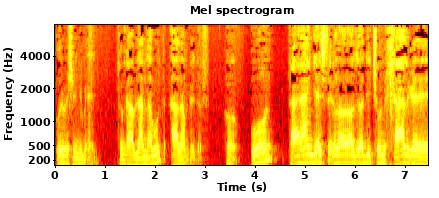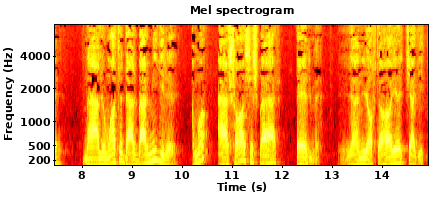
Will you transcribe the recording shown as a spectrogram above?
او رو بهش میگیم علم. چون قبلا نبود الان پیدا شد. اون فرهنگ استقلال آزادی چون خلق معلومات در بر می‌گیره اما اساسش بر علمه. یعنی یافته های جدید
